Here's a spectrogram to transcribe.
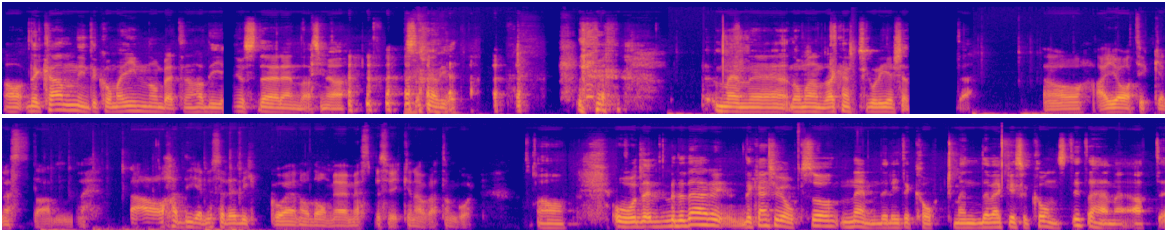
Ja, det kan inte komma in någon bättre än Hadenius. Det är det enda som jag, som jag vet. Men eh, de andra kanske går att ersätta. Ja, ja, jag tycker nästan... Ja, Hadenius eller Nico är en av dem jag är mest besviken över att de går. Ja, och det, det där det kanske vi också nämnde lite kort, men det verkar ju så konstigt det här med att eh,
